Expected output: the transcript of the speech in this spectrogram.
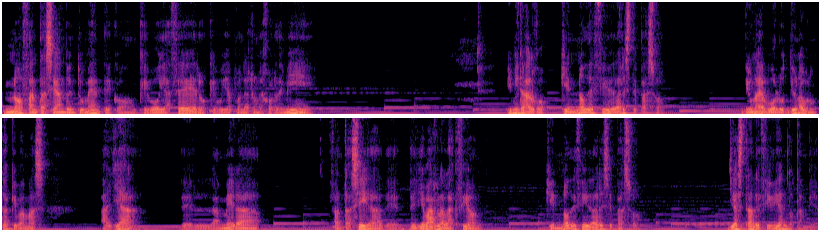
No fantaseando en tu mente con qué voy a hacer o qué voy a poner lo mejor de mí. Y mira algo, quien no decide dar este paso de una, de una voluntad que va más allá de la mera fantasía, de, de llevarla a la acción, quien no decide dar ese paso, ya está decidiendo también.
